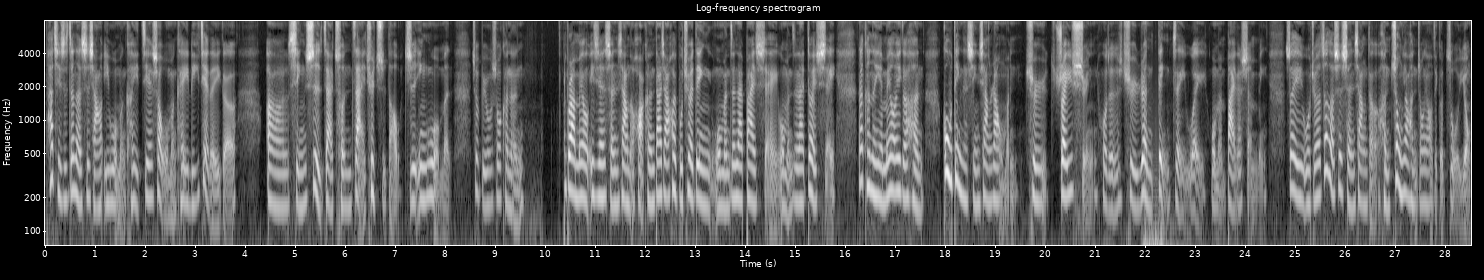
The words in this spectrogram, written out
它其实真的是想要以我们可以接受、我们可以理解的一个呃形式在存在，去指导、指引我们。就比如说，可能。不然没有一些神像的话，可能大家会不确定我们正在拜谁，我们正在对谁。那可能也没有一个很固定的形象让我们去追寻，或者是去认定这一位我们拜的神明。所以我觉得这个是神像的很重要、很重要的一个作用。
